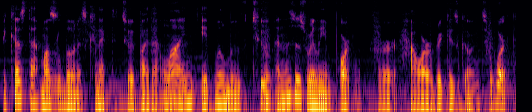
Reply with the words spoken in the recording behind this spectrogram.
because that muzzle bone is connected to it by that line, it will move too. And this is really important for how our rig is going to work.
